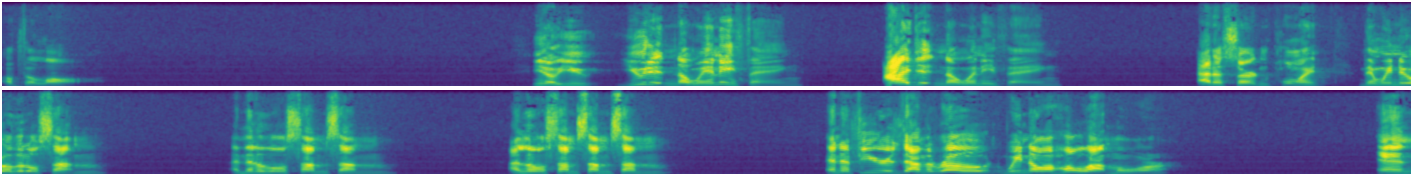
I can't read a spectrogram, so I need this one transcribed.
of the law. You know, you, you didn't know anything. I didn't know anything at a certain point. Then we knew a little something, and then a little some, something, something, a little something, something, something. And a few years down the road, we know a whole lot more. And,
